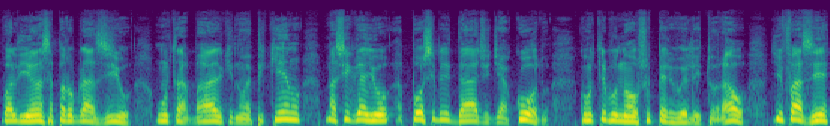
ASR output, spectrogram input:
o Aliança para o Brasil, um trabalho que não é pequeno, mas que ganhou a possibilidade, de acordo com o Tribunal Superior Eleitoral, de fazer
